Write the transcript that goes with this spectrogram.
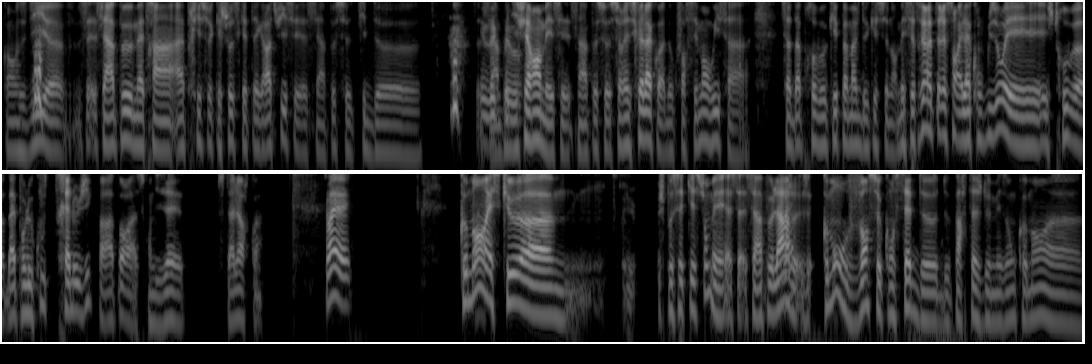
quand on se dit, c'est un peu mettre un prix sur quelque chose qui était gratuit, c'est un peu ce type de c'est un peu Exactement. différent, mais c'est c'est un peu ce ce risque-là, quoi. Donc forcément, oui, ça ça doit provoquer pas mal de questionnements. Mais c'est très intéressant et la conclusion est, je trouve, heu, bah, pour le coup, très logique par rapport à ce qu'on disait tout à l'heure, quoi. Ouais, ouais. Comment est-ce que, je pose cette question, mais c'est un peu Ouais. large. comment on vend ce concept de de partage de maison? Comment, heu,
